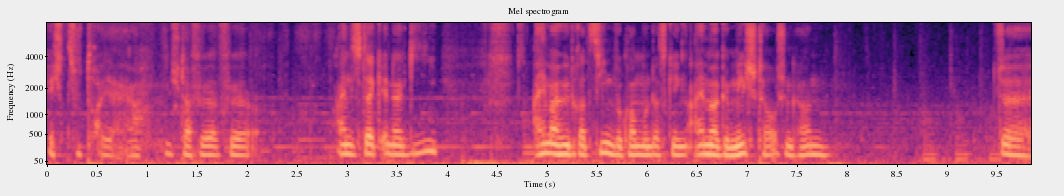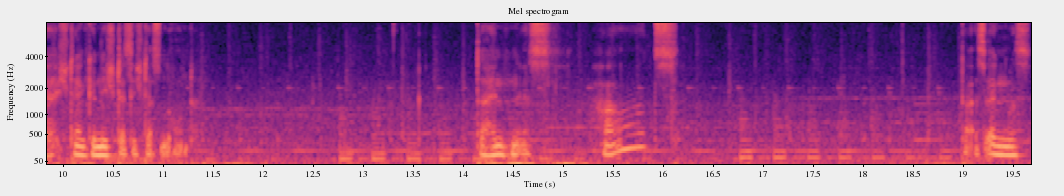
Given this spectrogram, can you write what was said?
echt zu teuer, ja. Ich dafür für einen Stack Energie einmal Hydrazin bekomme und das gegen einmal Gemisch tauschen kann. Ich denke nicht, dass sich das lohnt. Da hinten ist Harz. Da ist irgendwas.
